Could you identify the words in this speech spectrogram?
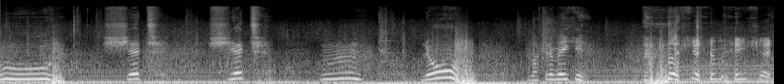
ooh. Shit. Shit. Mm. No. I'm not gonna make it. I'm not gonna make it.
